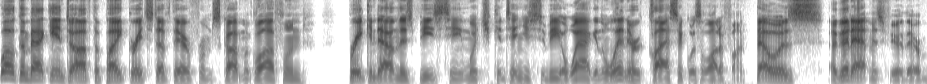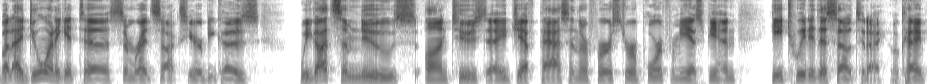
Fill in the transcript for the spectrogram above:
Welcome back into Off the Pike. Great stuff there from Scott McLaughlin breaking down this Beast team, which continues to be a wagon. The Winter Classic was a lot of fun. That was a good atmosphere there. But I do want to get to some Red Sox here because we got some news on Tuesday. Jeff Passan, their first to report from ESPN, he tweeted this out today. Okay.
